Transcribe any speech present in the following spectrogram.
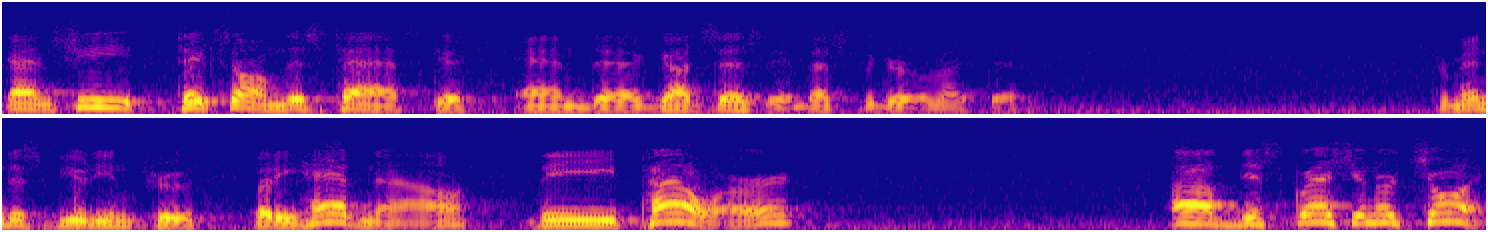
And she takes on this task. Uh, and God says to him, that's the girl right there. Tremendous beauty and truth. But he had now the power of discretion or choice.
